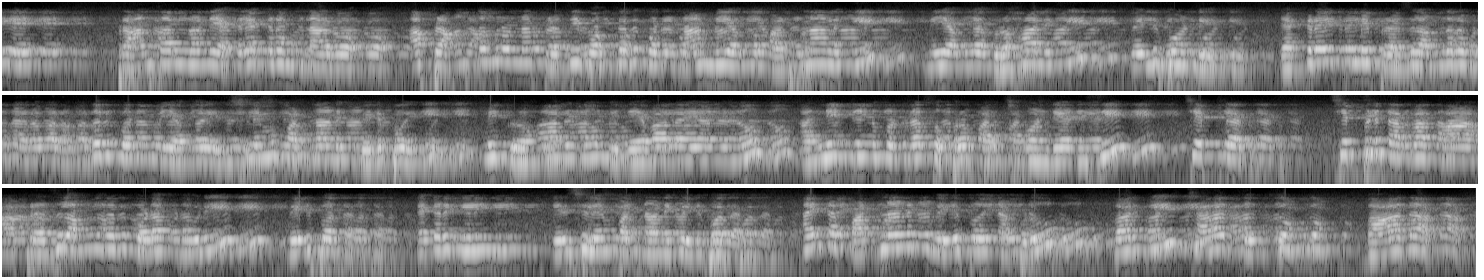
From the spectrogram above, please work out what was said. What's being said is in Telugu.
ప్రాంతాల్లోని ఎక్కడెక్కడ ఉన్నారో ఆ ప్రాంతంలో ఉన్న ప్రతి ఒక్కరు కూడా మీ యొక్క పట్టణాలకి మీ యొక్క గృహాలకి వెళ్ళిపోండి. ఎక్కడైతే మీ ప్రజలందరూ ఉన్నారో వారందరూ కూడా మీ యొక్క ఇరుషులేము పట్టణానికి వెళ్ళిపోయి మీ గృహాలను మీ దేవాలయాలను అన్నింటిని కూడా శుభ్రపరచుకోండి అనేసి చెప్తారు. చెప్పిన తర్వాత ఆ ప్రజలందరూ కూడా ఊరి వెళ్ళిపోతారు. ఎక్కడికి? ఎరుసలేం పట్టణానికి వెళ్ళిపోతారు. అయితే ఆ పట్టణానికి వెళ్ళిపోయినప్పుడు వారికి చాలా దుఃఖం బాధ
